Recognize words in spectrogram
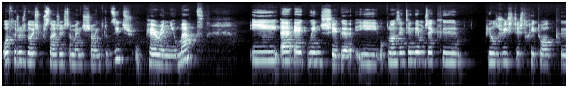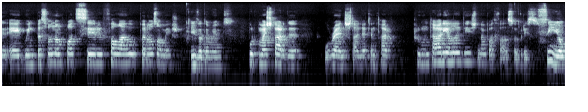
outros dois personagens também nos são introduzidos, o Perrin e o Matt. E a Egwin chega, e o que nós entendemos é que, pelos vistos, este ritual que a Egwin passou não pode ser falado para os homens. Exatamente. Porque mais tarde o Rand está-lhe a tentar perguntar e ela diz não pode falar sobre isso. Sim, ele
